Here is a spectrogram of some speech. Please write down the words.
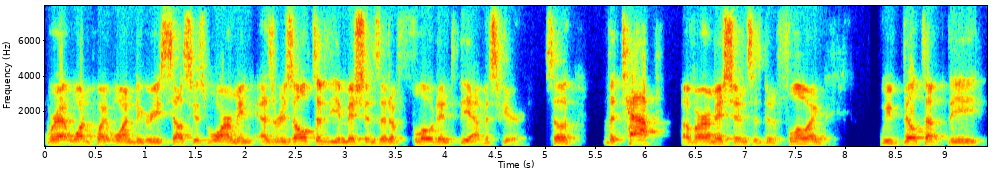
we're at 1.1 degrees Celsius warming as a result of the emissions that have flowed into the atmosphere. So the tap of our emissions has been flowing. We've built up the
